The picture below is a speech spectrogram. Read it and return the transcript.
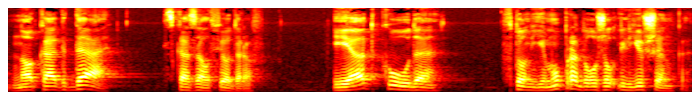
но когда?» – сказал Федоров. «И откуда?» – в тон ему продолжил Ильюшенко.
